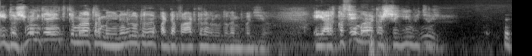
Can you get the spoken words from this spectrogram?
ये दुश्मन के मना तो मेरे लोटो पड्डा फ्राट करने लोटो में बजियो ये यार कसे मारा कशेगी भी चाहिए Gaib.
